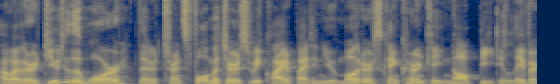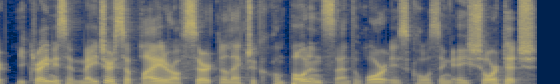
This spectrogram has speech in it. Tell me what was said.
However, due to the war, the transformators required by the new motors can currently not be delivered. Ukraine is a major supplier of certain electrical components and the war is causing a shortage.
